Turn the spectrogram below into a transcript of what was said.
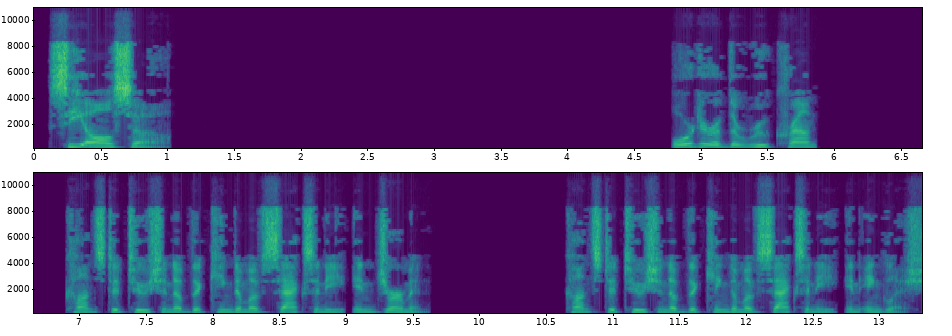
– See also Order of the Rue Crown Constitution of the Kingdom of Saxony in German Constitution of the Kingdom of Saxony in English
